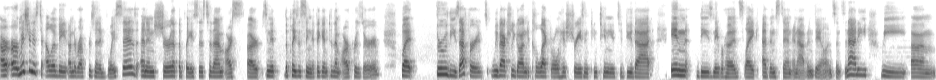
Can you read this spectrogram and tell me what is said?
our, our mission is to elevate underrepresented voices and ensure that the places to them are, are the places significant to them are preserved. But through these efforts, we've actually gone to collect oral histories and continue to do that in these neighborhoods like Evanston and Avondale and Cincinnati. We um,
